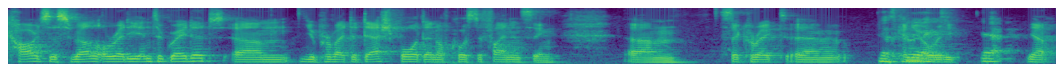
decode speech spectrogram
cards as well already integrated. Um, you provide the dashboard and of course the financing. Um, is that correct? Um, that's correct. Already... Yeah. Yeah.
